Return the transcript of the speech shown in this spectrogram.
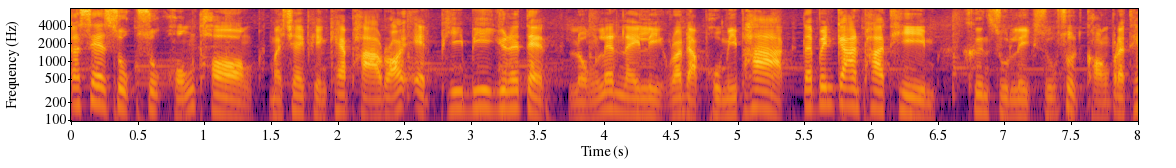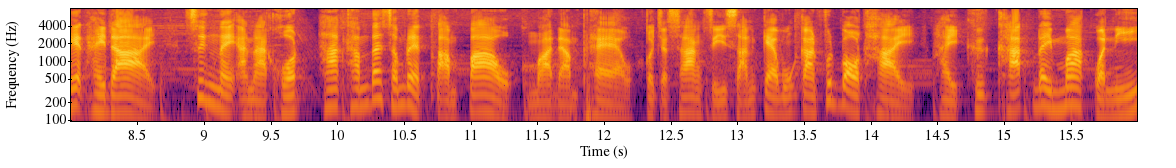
เกษตรสุขสุขหงทอง ไม่ใช่เพียงแค่พาร้อยเอ็ดพีบียูไนเต็ดลงเล่นในลีกระดับภูมิภาค แต่เป็นการพาทีมขึ้นสู่ลีกสูงสุดของประเทศให้ได้ ซึ่งในอนาคตหากทำได้สำเร็จตามเป้า มาดามแพรวก็จะสร้างสีสันแก่วงการฟุตบอลไทย ให้คึกคักได้มากกว่านี้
